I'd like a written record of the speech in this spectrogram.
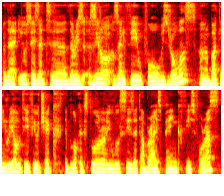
that you say that uh, there is zero Zen fee for withdrawals, uh, but in reality, if you check the block explorer, you will see that Abra is paying fees for us.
